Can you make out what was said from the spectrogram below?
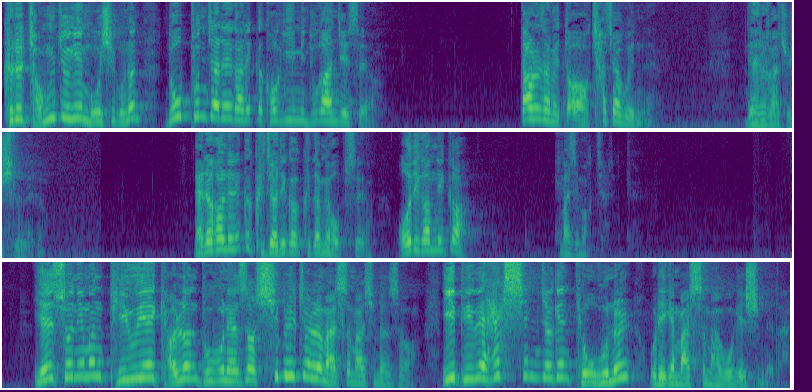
그를 정중히 모시고는 높은 자리에 가니까 거기 이미 누가 앉아 있어요? 다른 사람이 떡 차지하고 있네요. 내려가 주실래요? 내려가려니까 그 자리가 그 다음에 없어요. 어디 갑니까? 마지막 자리. 예수님은 비유의 결론 부분에서 11절을 말씀하시면서 이 비유의 핵심적인 교훈을 우리에게 말씀하고 계십니다.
